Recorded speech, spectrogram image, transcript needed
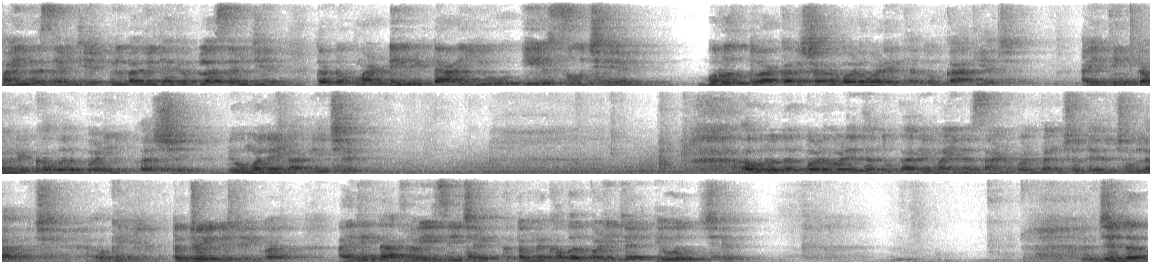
માઇનસ એમ જી પેલી બાજુ જાય એટલે પ્લસ mgh તો ટૂંકમાં ડેલ્ટા યુ એ શું છે? ગુરુત્વાકર્ષણ બળ વડે થતું કાર્ય છે. આઈ થિંક તમને ખબર પડી હશે. એવું મને લાગે છે. અવરોધક બળ વડે થતું કાર્ય માઇનસ આઠ પોઈન્ટ પંચોતેર જૂલ આવે છે. ઓકે તો જોઈ લેજો એકવાર. આઈ થિંક દાખલો ઇઝી છે. તમને ખબર પડી જાય. એવો જ છે. જે દર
